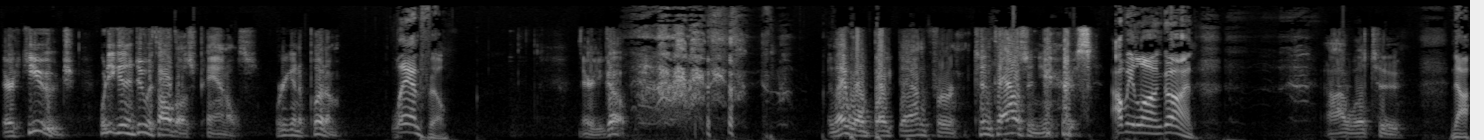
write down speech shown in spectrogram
They're huge. What are you going to do with all those panels? Where are you going to put them? Landfill. There you go. and they won't break down for 10,000 years. I'll be long gone. I will too. Now,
